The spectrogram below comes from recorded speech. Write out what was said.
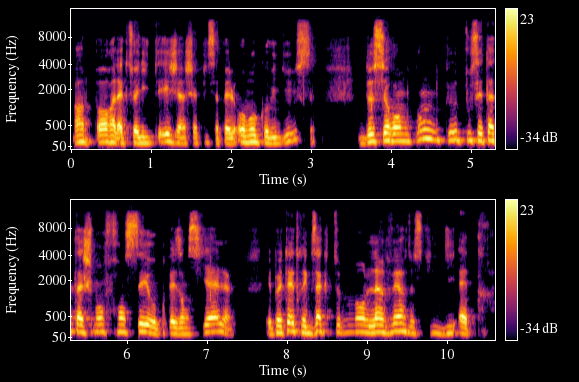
Par rapport à l'actualité, j'ai un chapitre qui s'appelle Homo Covidus, de se rendre compte que tout cet attachement français au présentiel est peut-être exactement l'inverse de ce qu'il dit être.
